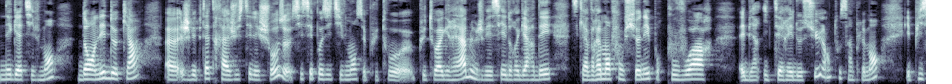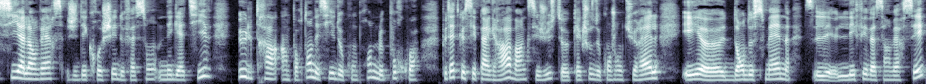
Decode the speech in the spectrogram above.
négativement? Dans les deux cas, euh, je vais peut-être réajuster les choses. Si c'est positivement, c'est plutôt, euh, plutôt agréable. Je vais essayer de regarder ce qui a vraiment fonctionné pour pouvoir eh bien, itérer dessus, hein, tout simplement. Et puis si à l'inverse, j'ai décroché de façon négative, ultra important d'essayer de comprendre le pourquoi. Peut-être que c'est pas grave, hein, que c'est juste euh, quelque chose de conjoncturel et dans deux semaines, l'effet va s'inverser.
